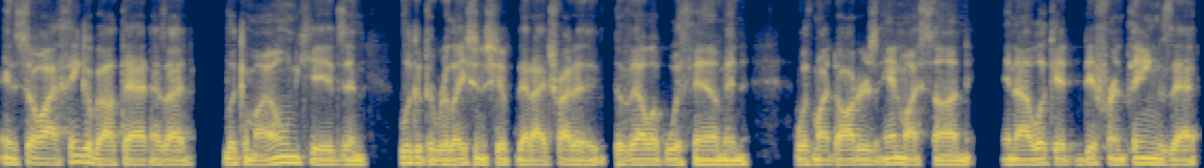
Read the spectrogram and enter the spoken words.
And so I think about that as I look at my own kids and look at the relationship that I try to develop with them and with my daughters and my son. And I look at different things that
